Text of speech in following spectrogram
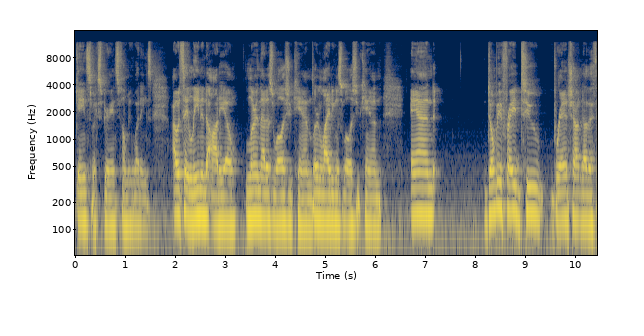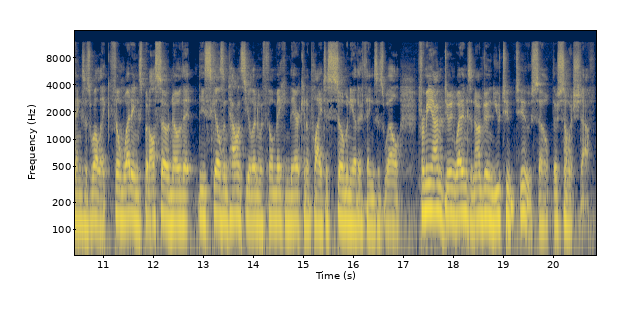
gain some experience filming weddings, I would say lean into audio, learn that as well as you can, learn lighting as well as you can, and don't be afraid to branch out into other things as well, like film weddings, but also know that these skills and talents you're learning with filmmaking there can apply to so many other things as well. For me, I'm doing weddings and now I'm doing YouTube too, so there's so much stuff.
